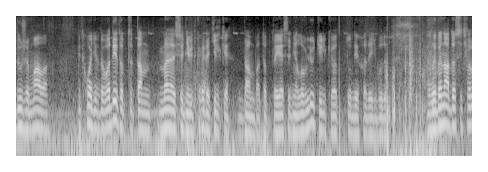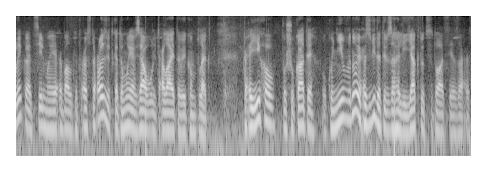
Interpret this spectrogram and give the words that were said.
дуже мало підходів до води. Тобто там в мене сьогодні відкрита тільки дамба. Тобто я сьогодні ловлю, тільки от туди ходити буду. Глибина досить велика, ціль моєї рибалки просто розвідка, тому я взяв ультралайтовий комплект. Приїхав пошукати окунів, ну і розвідати взагалі, як тут ситуація зараз.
